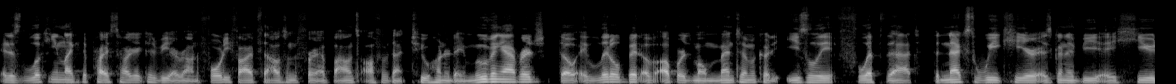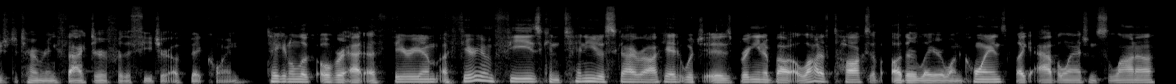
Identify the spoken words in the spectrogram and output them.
it is looking like the price target could be around 45,000 for a bounce off of that 200 day moving average, though a little bit of upwards momentum could easily flip that. The next week here is going to be a huge determining factor for the future of Bitcoin taking a look over at Ethereum, Ethereum fees continue to skyrocket, which is bringing about a lot of talks of other layer one coins like Avalanche and Solana.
